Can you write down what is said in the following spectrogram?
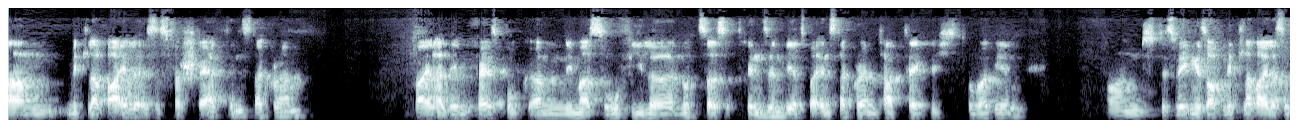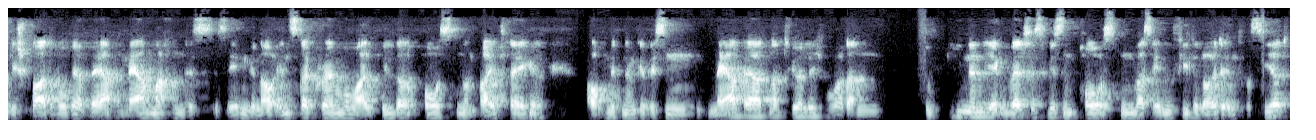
Ähm, mittlerweile ist es verstärkt Instagram, weil halt eben Facebook ähm, nicht mehr so viele Nutzer drin sind, wie jetzt bei Instagram tagtäglich drüber gehen. Und deswegen ist auch mittlerweile so die Sparte, wo wir mehr machen, ist, ist eben genau Instagram, wo wir halt Bilder posten und Beiträge, auch mit einem gewissen Mehrwert natürlich, wo wir dann zu Bienen irgendwelches Wissen posten, was eben viele Leute interessiert.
